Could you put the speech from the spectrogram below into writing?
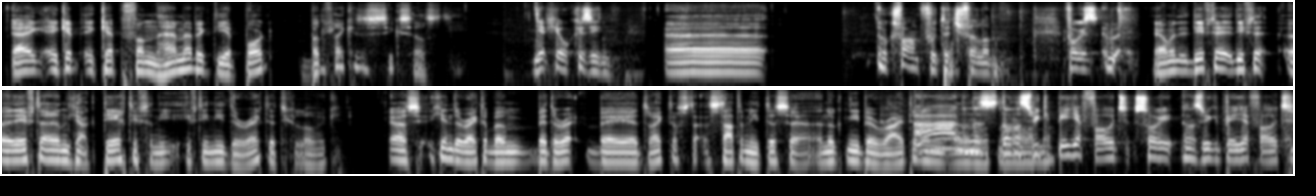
Ja, ik, ik, heb, ik heb van hem heb ik die Port... Butterfly is ziek zelfs die. Die heb je ook gezien. Eh, Ook van een footage film. Volgens... ja, maar die heeft, hij, die heeft, hij- die heeft daarin geacteerd, heeft hij niet, heeft hij niet directed, geloof ik. Ja, is geen director, maar bij, direct, bij eh, director sta- staat hem niet tussen. En ook niet bij writer. Ah, en dan is, dan is. Wikipedia fout. Sorry, dan is Wikipedia fout.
